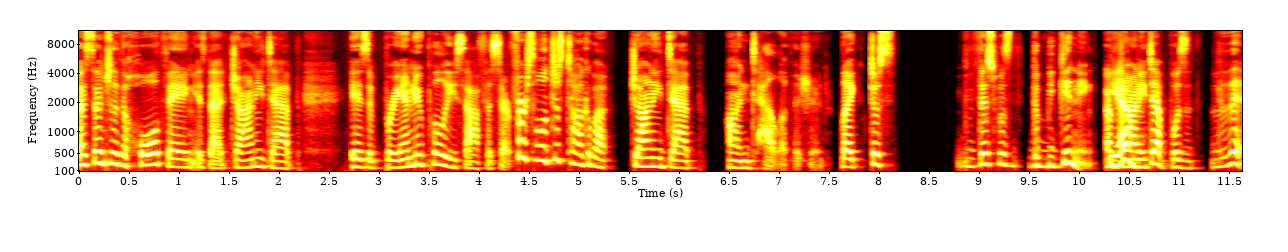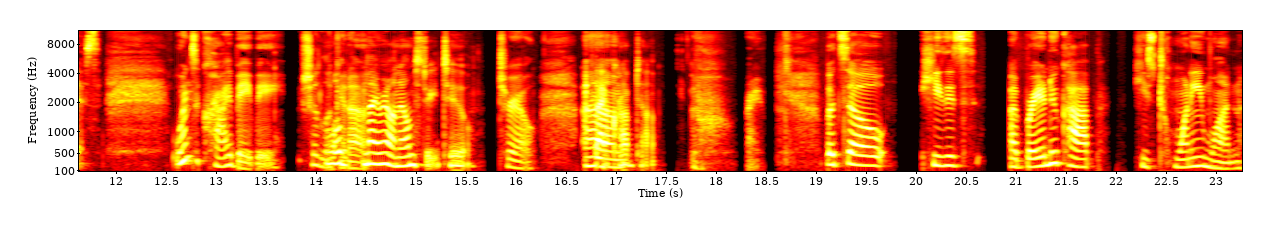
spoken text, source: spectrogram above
essentially, the whole thing is that Johnny Depp is a brand new police officer. First of all, just talk about Johnny Depp on television. Like, just this was the beginning of Yeah. Johnny Depp. Was this? When's a crybaby? Should look well, it up. Nightmare on Elm Street too. True. That Um, crop top. right. But so he's a brand new cop. He's 21.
